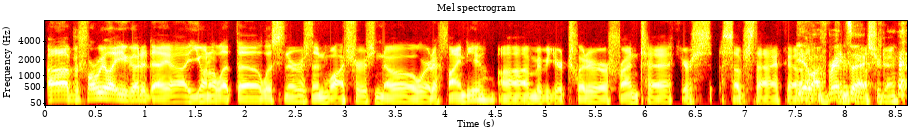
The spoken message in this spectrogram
Uh, before we let you go today, uh, you want to let the listeners and watchers know where to find you? Uh, maybe your Twitter, Friend.tech, your S- Substack. yeah, my um, friend anything else you're doing?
